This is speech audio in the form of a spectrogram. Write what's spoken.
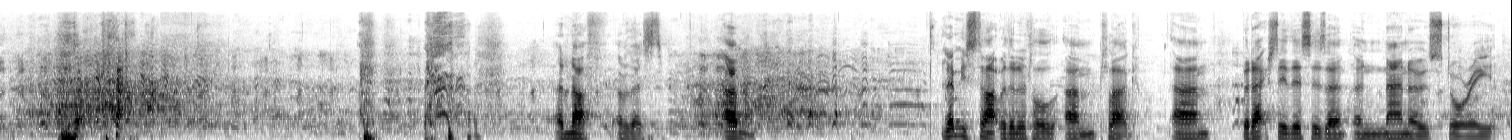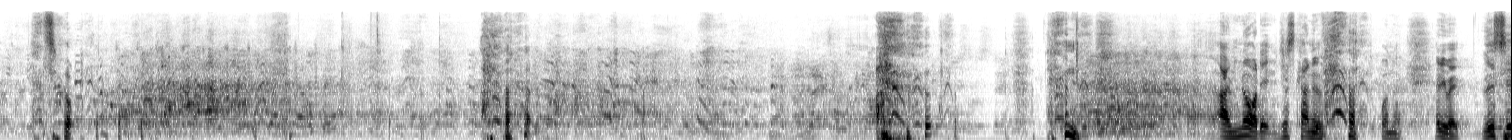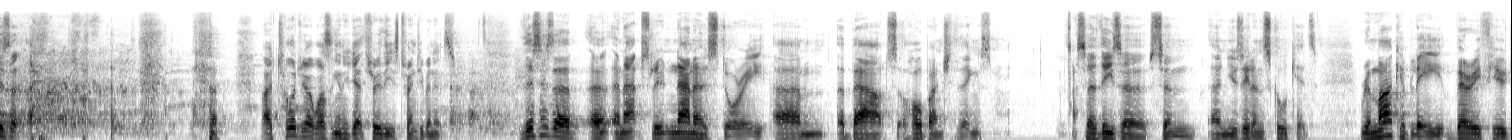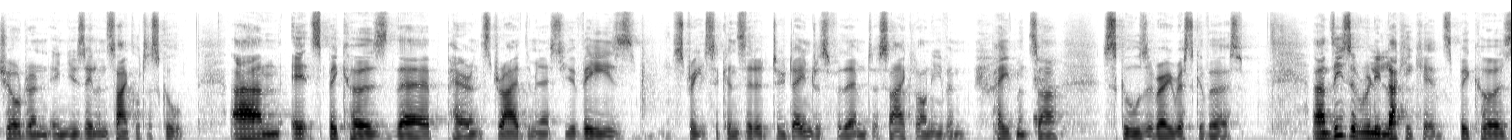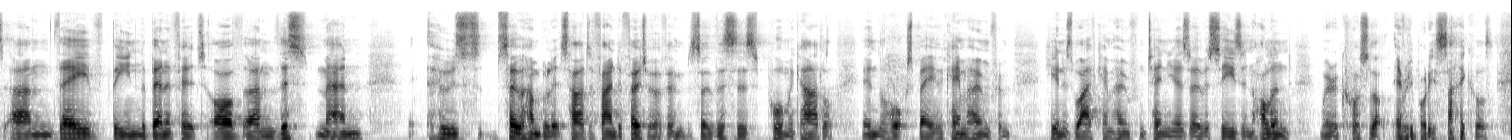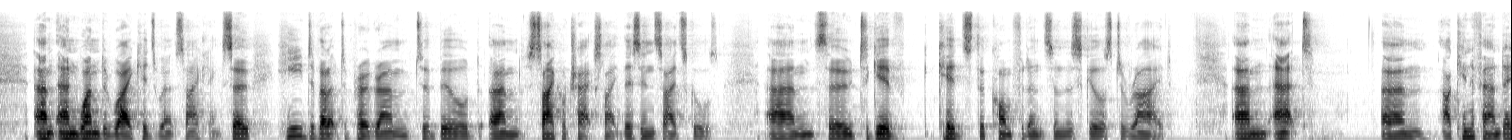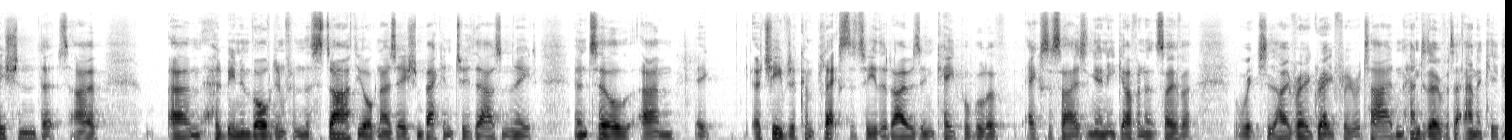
Enough of this. Um, let me start with a little um, plug. Um, but actually, this is a, a nano story. I'm not, it just kind of, anyway, this is, a, I told you I wasn't going to get through these 20 minutes. This is a, a an absolute nano story um, about a whole bunch of things. So these are some uh, New Zealand school kids. Remarkably, very few children in New Zealand cycle to school. Um, it's because their parents drive them in SUVs, streets are considered too dangerous for them to cycle on, even pavements are. Schools are very risk averse. Um, these are really lucky kids because um, they've been the benefit of um, this man who's so humble it's hard to find a photo of him. So this is Paul McArdle in the Hawke's Bay, who came home from, he and his wife came home from 10 years overseas in Holland, where of course lot, everybody cycles, um, and wondered why kids weren't cycling. So he developed a program to build um, cycle tracks like this inside schools. Um, so to give kids the confidence and the skills to ride. Um, at um, Akina Foundation that uh, um, had been involved in from the start, the organization back in 2008, until um, it achieved a complexity that I was incapable of exercising any governance over, which I very gratefully retired and handed over to Anarchy.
